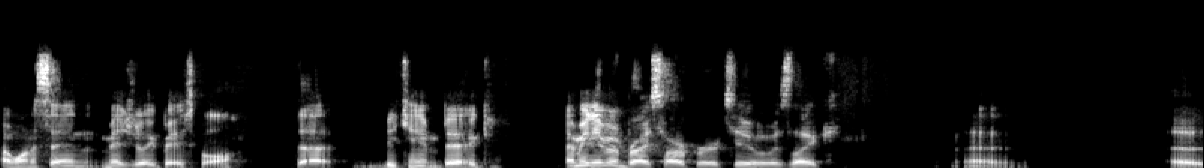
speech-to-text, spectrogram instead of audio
I want to say in Major League Baseball that became big. I mean, even Bryce Harper too was like uh, a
